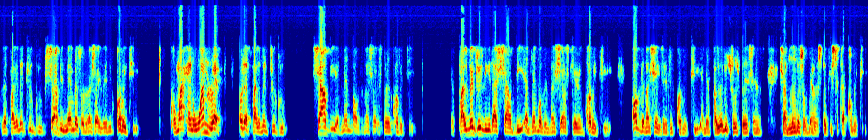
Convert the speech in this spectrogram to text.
of the parliamentary group, shall be members of the National Executive Committee, comma, and one rep of the parliamentary group shall be a member of the National Executive Committee. The parliamentary leader shall be a member of the National Steering Committee of the National Executive Committee, and the parliamentary spokespersons shall be members of their respective sector committees.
